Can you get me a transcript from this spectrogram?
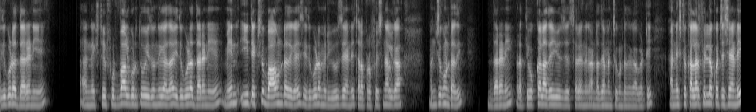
ఇది కూడా ధరణియే. నెక్స్ట్ ఈ ఫుట్బాల్ గుర్తు ఇది ఉంది కదా ఇది కూడా ధరణియే. మెయిన్ ఈ టెక్స్ట్ బాగుంటుంది గైస్ ఇది కూడా మీరు యూజ్ చేయండి. చాలా ప్రొఫెషనల్గా మంచిగా ఉంటుంది ధరణి ప్రతి ఒక్కరు అదే యూజ్ చేస్తారు. ఎందుకంటే అదే మంచిగా ఉంటుంది కాబట్టి. అండ్ నెక్స్ట్ కలర్ ఫీల్డ్లోకి వచ్చేసేయండి.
